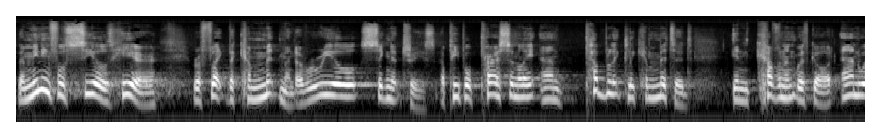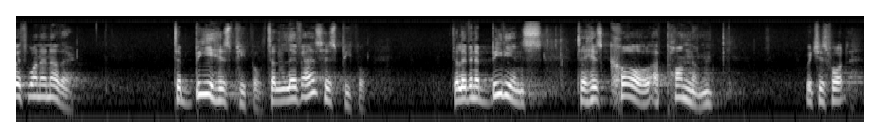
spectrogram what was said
The meaningful seals here reflect the commitment of real signatories, a people personally and publicly committed in covenant with God and with one another to be his people, to live as his people, to live in obedience to his call upon them, which is what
